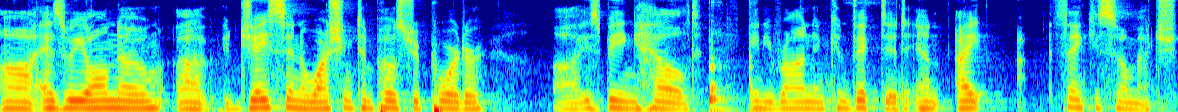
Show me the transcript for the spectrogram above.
Uh, as we all know, uh, Jason, a Washington Post reporter, uh, is being held in Iran and convicted. And I thank you so much.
